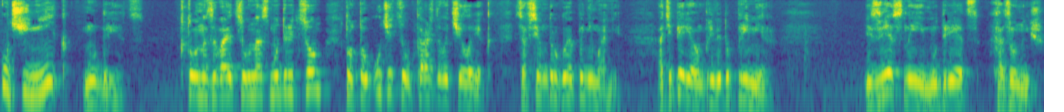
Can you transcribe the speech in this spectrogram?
Ученик – мудрец. Кто называется у нас мудрецом? Тот, кто учится у каждого человека. Совсем другое понимание. А теперь я вам приведу пример. Известный мудрец Хазуныш.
